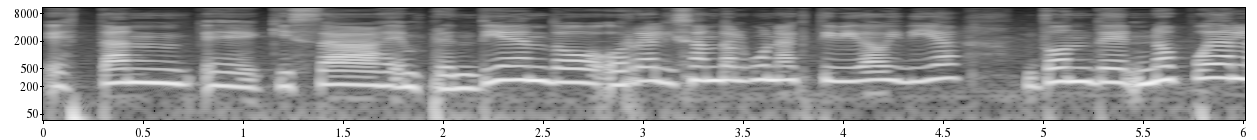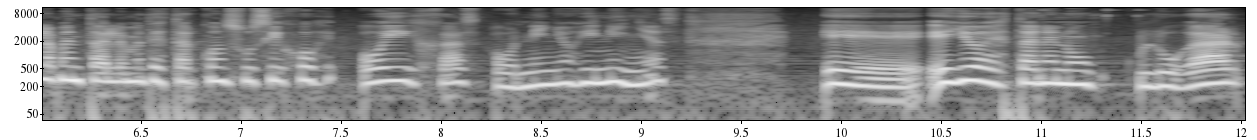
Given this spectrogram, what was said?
están eh, quizás emprendiendo o realizando alguna actividad hoy día donde no puedan lamentablemente estar con sus hijos o hijas o niños y niñas, eh, ellos están en un lugar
